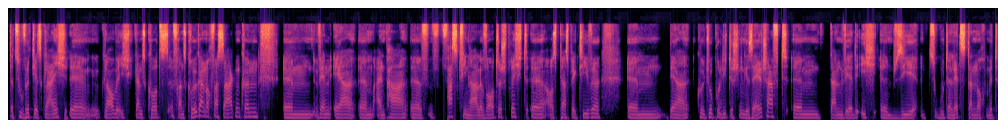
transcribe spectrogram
Dazu wird jetzt gleich, äh, glaube ich, ganz kurz Franz Kröger noch was sagen können, ähm, wenn er ähm, ein paar äh, fast finale Worte spricht Sicht äh, aus Perspektive ähm, der kulturpolitischen Gesellschaft, ähm, dann werde ich äh, Sie zu guter Letzt dann noch mit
